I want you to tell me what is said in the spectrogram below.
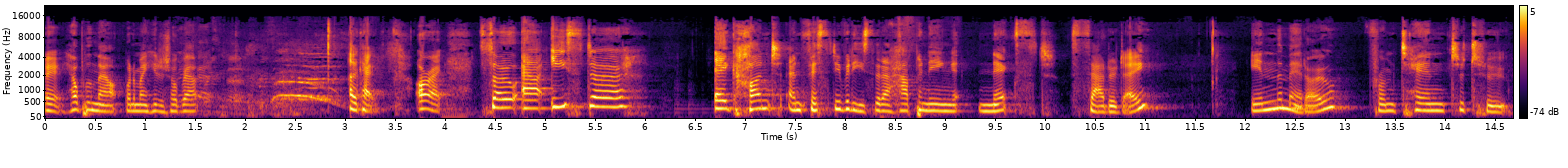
Help them out. What am I here to talk about? Okay, all right. So, our Easter egg hunt and festivities that are happening next Saturday in the meadow from 10 to 2.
